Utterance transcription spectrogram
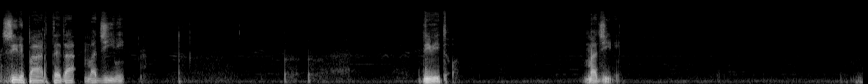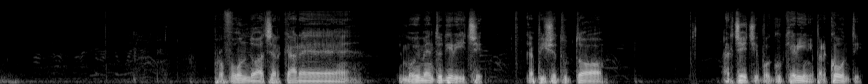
si riparte da Magini, di Vito. Magini. Profondo a cercare il movimento di Ricci, capisce tutto Arceci, poi Cucchiarini per Conti.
